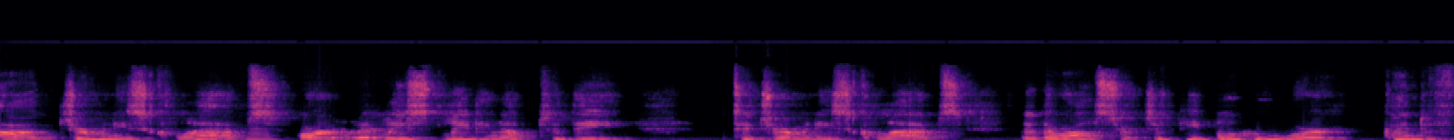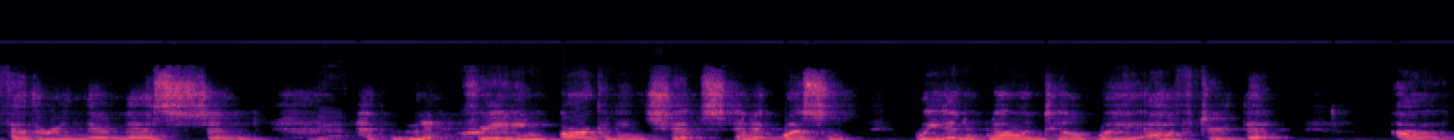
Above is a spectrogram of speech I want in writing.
uh, Germany's collapse, mm-hmm. or at least leading up to the to Germany's collapse, that there were all sorts of people who were kind of feathering their nests and yeah. creating bargaining chips, and it wasn't. We didn't know until way after that uh,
